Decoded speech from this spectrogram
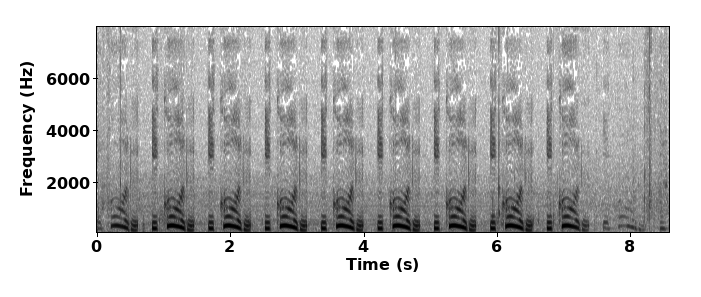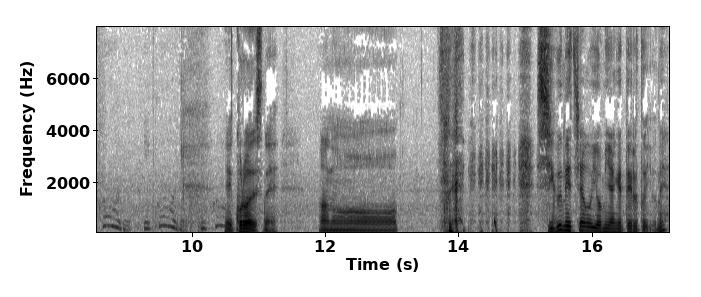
イコールイコールイコールイコールイコールイコールイコールイコールイコールイコールイコールイコールえこれはですね、あのー シグネチャを読み上げてるというね、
